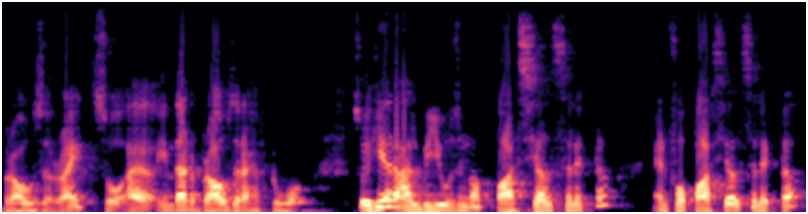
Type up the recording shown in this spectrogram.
browser right so uh, in that browser I have to work so here I'll be using a partial selector and for partial selector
